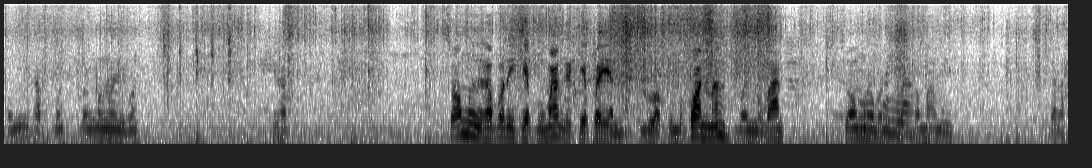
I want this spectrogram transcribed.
ตรงนี้ครับเบิ่งเบิ่งเบิ่งเลยดิเบิ่งนี่ครับสองมือครับบริเก็บหมู่บ้านก็เก็บไปอันรวบตัวก้อนมั้งบนหมู่บ้านสองมือบริเก็บเข้ามามือได้ละ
